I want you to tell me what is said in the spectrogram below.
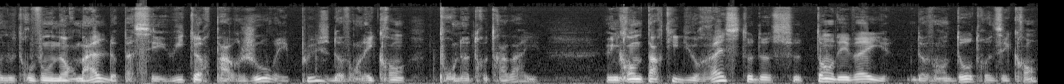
où nous trouvons normal de passer 8 heures par jour et plus devant l'écran pour notre travail. Une grande partie du reste de ce temps d'éveil devant d'autres écrans,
